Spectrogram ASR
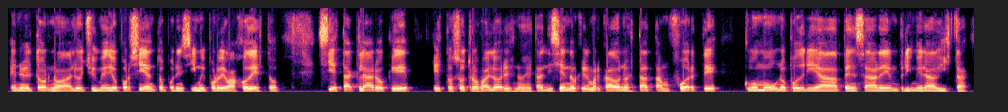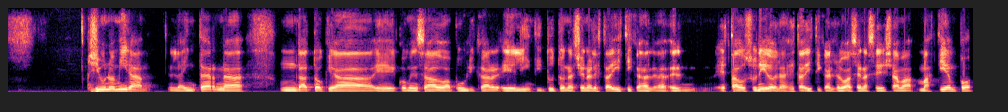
en el torno al 8,5%, por encima y por debajo de esto, sí está claro que estos otros valores nos están diciendo que el mercado no está tan fuerte como uno podría pensar en primera vista. Si uno mira la interna, un dato que ha eh, comenzado a publicar el Instituto Nacional de Estadística. En Estados Unidos las estadísticas lo hacen hace ya más tiempo.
